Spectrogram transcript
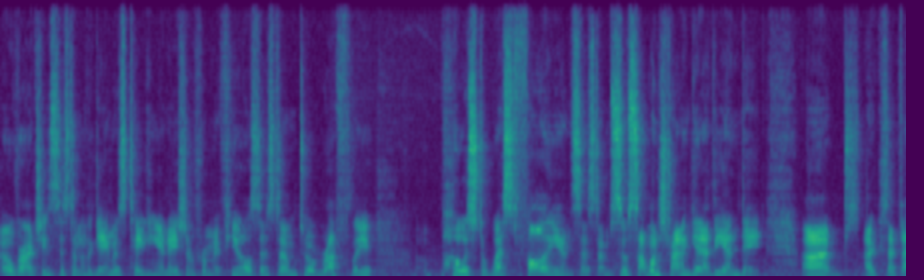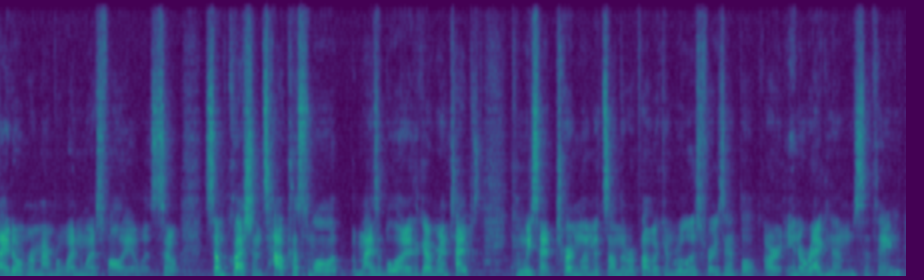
overarching system of the game is taking your nation from a feudal system to a roughly post-Westphalian system. So someone's trying to get at the end date. Uh, except I don't remember when Westphalia was. So some questions. How customizable are the government types? Can we set term limits on the Republican rulers, for example? Are interregnums a thing?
